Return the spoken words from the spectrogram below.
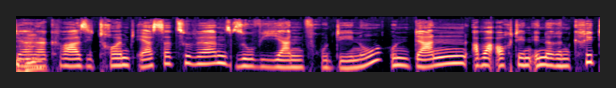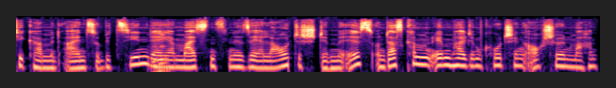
der mhm. da quasi träumt, Erster zu werden, so wie Jan Frodeno, und dann aber auch den inneren Kritiker mit einzubeziehen, der mhm. ja meistens eine sehr laute Stimme ist. Und das kann man eben halt im Coaching auch schön machen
